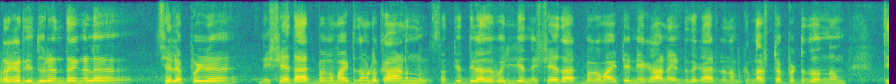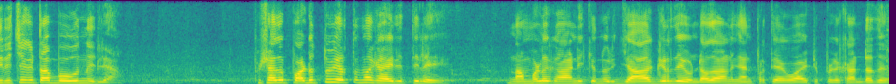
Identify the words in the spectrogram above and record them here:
പ്രകൃതി ദുരന്തങ്ങൾ ചിലപ്പോൾ നിഷേധാത്മകമായിട്ട് നമ്മൾ കാണുന്നു. സത്യത്തിൽ അത് വലിയ നിഷേധാത്മകമായിട്ട് തന്നെ കാണേണ്ടത്. കാരണം നമുക്ക് നഷ്ടപ്പെട്ടതൊന്നും തിരിച്ചു കിട്ടാൻ പോകുന്നില്ല. പക്ഷെ അത് പടുത്തുയർത്തുന്ന കാര്യത്തിൽ നമ്മൾ കാണിക്കുന്ന ഒരു ജാഗ്രതയുണ്ട്. അതാണ് ഞാൻ പ്രത്യേകമായിട്ട് ഇപ്പോഴും കണ്ടത്.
